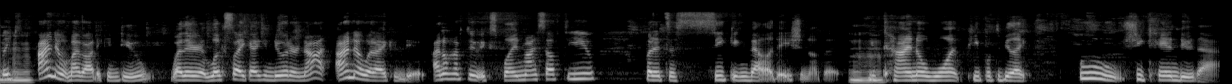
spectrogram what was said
Like mm-hmm. I know what my body can do, whether it looks like I can do it or not. I know what I can do. I don't have to explain myself to you, but it's a seeking validation of it. You mm-hmm. kind of want people to be like, "Ooh, she can do that,"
